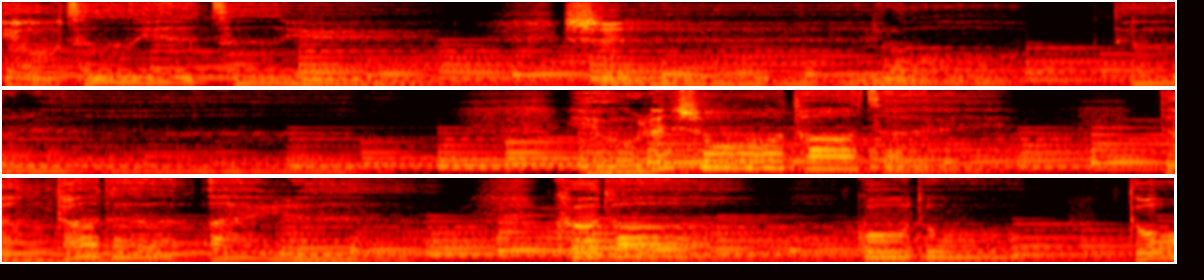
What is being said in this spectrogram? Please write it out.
又自言自语，失落的人。有人说他在等他的爱人，可他孤独多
